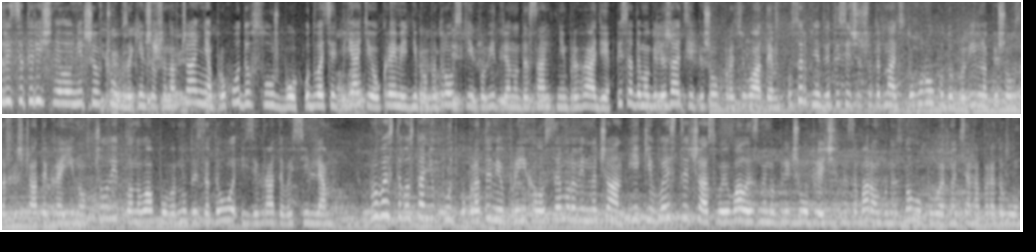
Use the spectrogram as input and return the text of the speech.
30-річний Леонід Шевчук, закінчивши навчання, проходив службу у 25-й окремій Дніпропетровській повітряно-десантній бригаді. Після демобілізації пішов працювати. У серпні 2014 року добровільно пішов захищати країну. Чоловік планував повернутись за ТО і зіграти весілля. Провести в останню путь побратимів приїхало семеро вінничан, які весь цей час воювали з ними пліч-опліч. Незабаром вони знову повернуться на передову.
